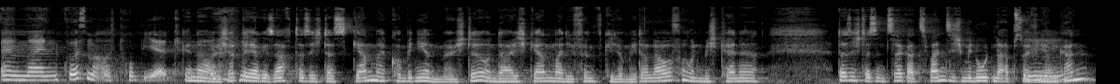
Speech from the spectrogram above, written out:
äh, meinen Kurs mal ausprobiert. Genau, ich hatte ja gesagt, dass ich das gern mal kombinieren möchte und da ich gern mal die fünf Kilometer laufe und mich kenne, dass ich das in circa 20 Minuten absolvieren mhm. kann,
